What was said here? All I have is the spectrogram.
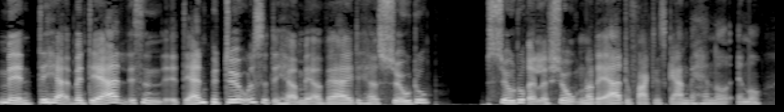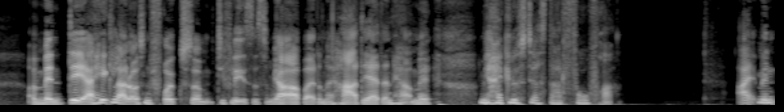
Men det her, men det er, sådan, det er en bedøvelse, det her med at være i det her pseudo, pseudo-relation, når det er, at du faktisk gerne vil have noget andet. Og, men det er helt klart også en frygt, som de fleste, som jeg arbejder med, har. Det er den her med, "Men jeg har ikke lyst til at starte forfra. Ej, men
